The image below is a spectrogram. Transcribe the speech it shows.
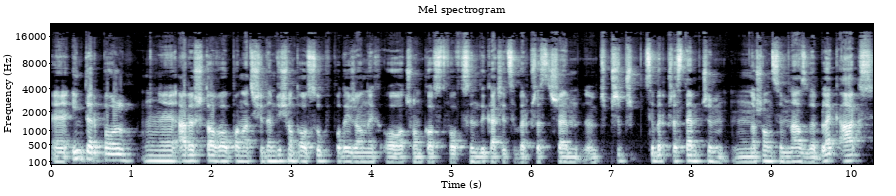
E, Interpol e, aresztował ponad 70 osób podejrzanych o członkostwo w syndykacie cyberprzestępczym noszącym nazwę Black Axe,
